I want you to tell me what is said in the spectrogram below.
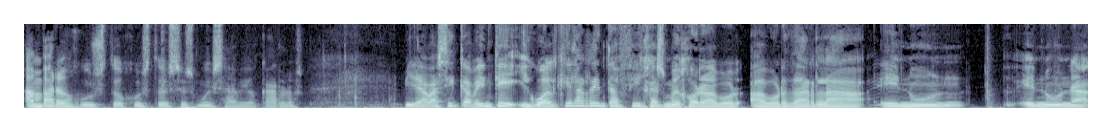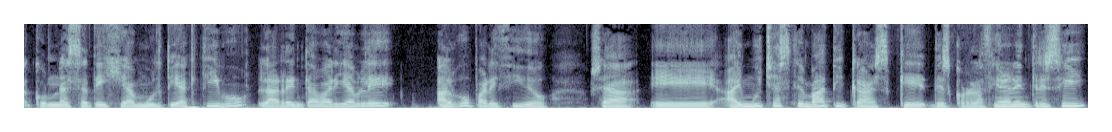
Ámbaro. Justo, justo, eso es muy sabio, Carlos. Mira, básicamente, igual que la renta fija es mejor abordarla en un, en una, con una estrategia multiactivo, la renta variable algo parecido. O sea, eh, hay muchas temáticas que descorrelacionan entre sí,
